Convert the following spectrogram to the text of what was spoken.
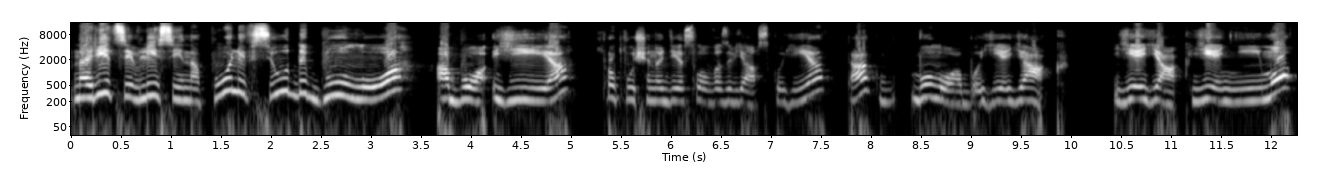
на ріці, в лісі і на полі всюди було або є, пропущено дієслово зв'язку є, так, було або є як, є як, є німо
